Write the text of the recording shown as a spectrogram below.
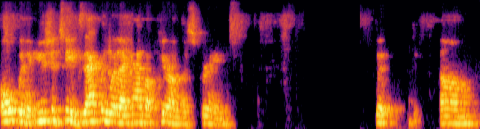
open it, you should see exactly what I have up here on the screen. That, um,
